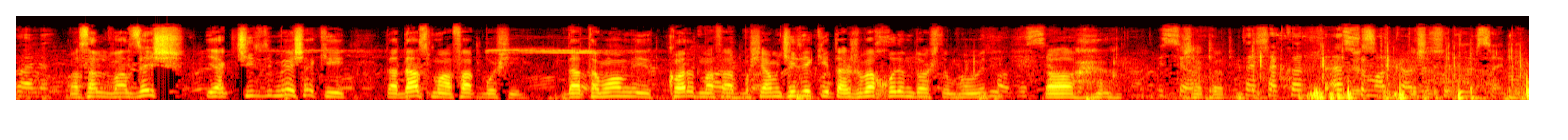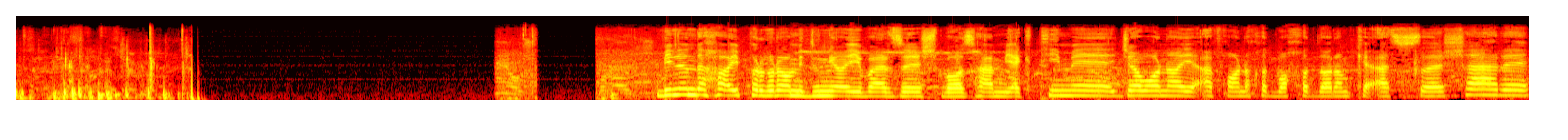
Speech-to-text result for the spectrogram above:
بله. مثلا ورزش یک چیزی میشه که در درس موفق باشی. در تمام کارت موفق باشی. همین چیزی که تجربه خودم داشتم فهمیدی؟ بسیار. تشکر. از شما. کار بیننده های پروگرام دنیای ورزش باز هم یک تیم جوانای افغان خود با خود دارم که از شهر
